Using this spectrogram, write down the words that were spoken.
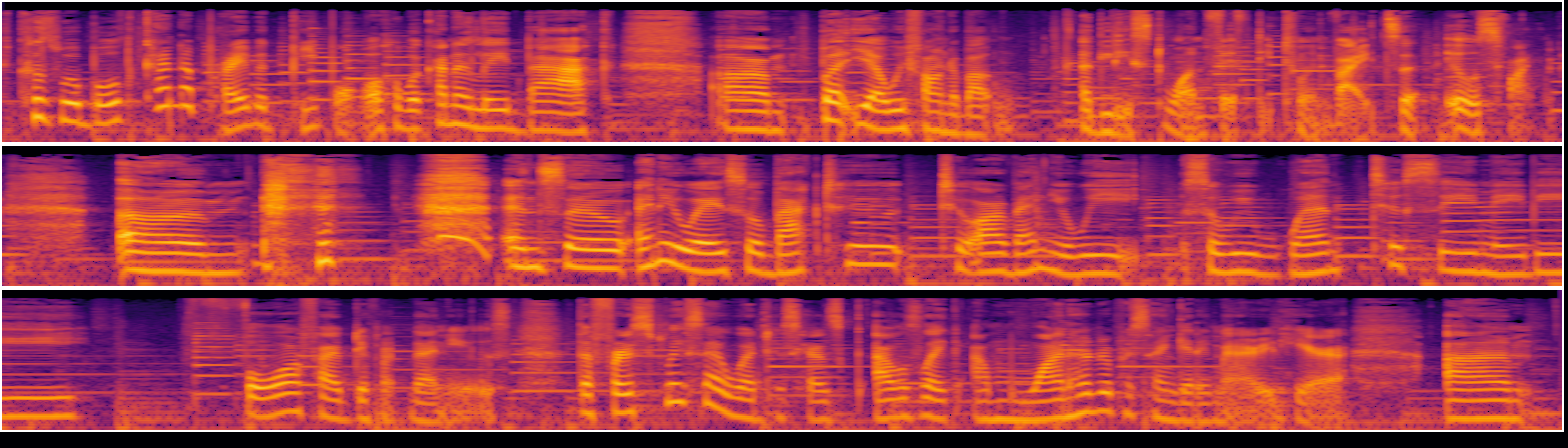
Because we're both kind of private people. We're kind of laid back. Um, but yeah, we found about at least 150 to invite. So it was fine. Um, and so anyway, so back to to our venue. We so we went to see maybe four or five different venues. The first place I went to, was, I was like, I'm 100% getting married here. Um,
